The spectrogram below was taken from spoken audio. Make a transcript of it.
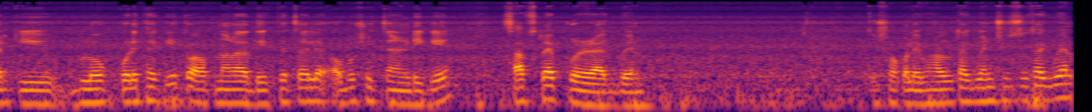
আর কি ব্লগ করে থাকি। তো আপনারা দেখতে চাইলে অবশ্যই চ্যানেলটিকে সাবস্ক্রাইব করে রাখবেন। তো সকলে ভালো থাকবেন, সুস্থ থাকবেন।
